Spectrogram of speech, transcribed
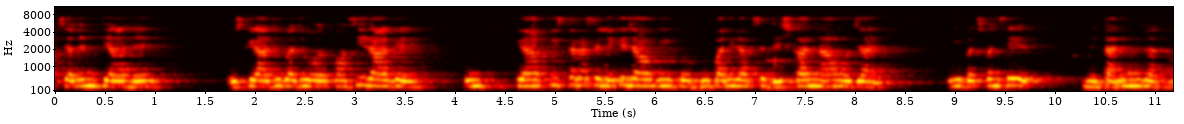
चलन क्या है? उसके आजू बाजू और कौन सी राग है? तुम क्या, किस तरह से लेके जाओगी तो भूपाली राग से देशकाल ना हो जाए? ये बचपन से तालीम मिला था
